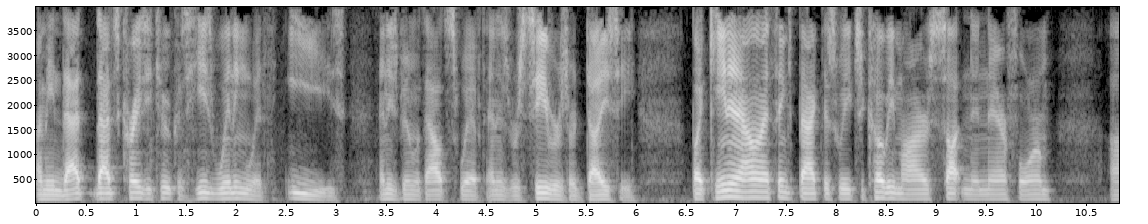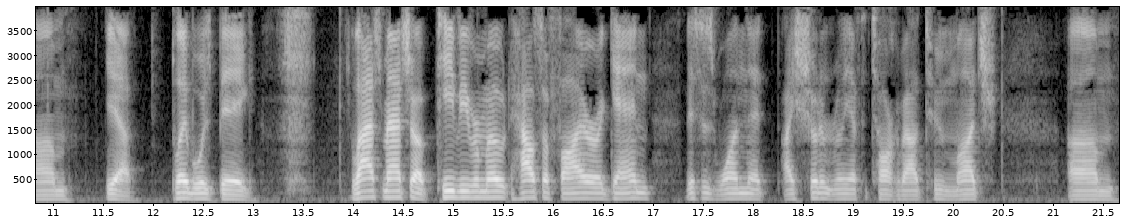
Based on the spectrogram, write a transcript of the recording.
I mean that that's crazy too because he's winning with ease, and he's been without Swift, and his receivers are dicey. But Keenan Allen, I think, is back this week. Jakobi Meyers, Sutton in there for him. Um, yeah, Playboy's big. Last matchup, TV remote, House of Fire again. This is one that I shouldn't really have to talk about too much. Um,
